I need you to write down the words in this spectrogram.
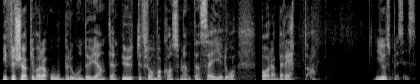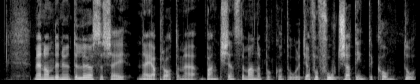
ni försöker vara oberoende egentligen utifrån vad konsumenten säger då bara berätta. Just precis. Men om det nu inte löser sig när jag pratar med banktjänstemannen på kontoret, jag får fortsatt inte konto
